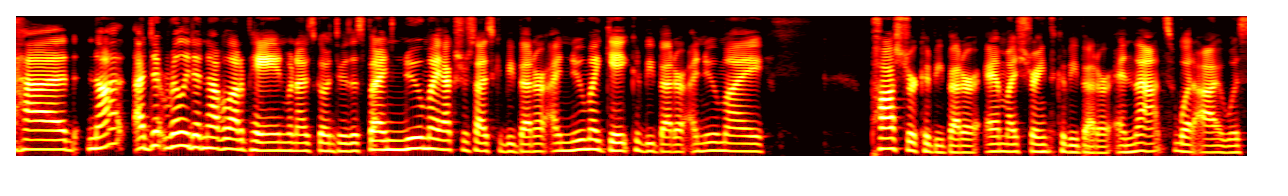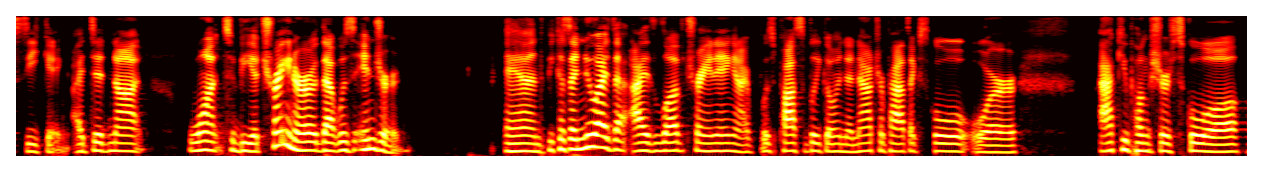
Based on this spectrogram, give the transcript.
had not I didn't really didn't have a lot of pain when I was going through this, but I knew my exercise could be better. I knew my gait could be better. I knew my posture could be better and my strength could be better, and that's what I was seeking. I did not want to be a trainer that was injured. And because I knew I that I loved training and I was possibly going to naturopathic school or acupuncture school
